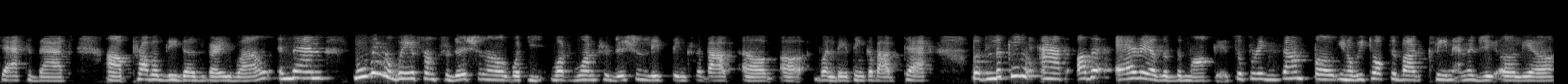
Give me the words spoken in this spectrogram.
tech that uh, probably does very well. And then moving away from traditional, what what one traditionally thinks about uh, uh, when they think about tech, but looking at other areas of the market. So, for example, you know, we talked about clean energy earlier,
